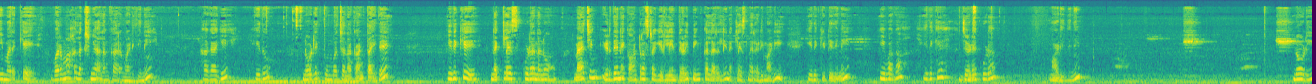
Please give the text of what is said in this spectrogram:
ಈ ಮರಕ್ಕೆ ವರ್ಮಹಾಲಕ್ಷ್ಮಿ ಅಲಂಕಾರ ಮಾಡಿದ್ದೀನಿ. ಹಾಗಾಗಿ ಇದು ನೋಡಲಿಕ್ಕೆ ತುಂಬ ಚೆನ್ನಾಗಿ ಕಾಣ್ತಾ ಇದೆ. ಇದಕ್ಕೆ ನೆಕ್ಲೆಸ್ ಕೂಡ ನಾನು ಮ್ಯಾಚಿಂಗ್ ಹಿಡ್ದೇ ಕಾಂಟ್ರಾಸ್ಟಾಗಿ ಇರಲಿ ಅಂತೇಳಿ ಪಿಂಕ್ ಕಲರಲ್ಲಿ ನೆಕ್ಲೆಸ್ನ ರೆಡಿ ಮಾಡಿ ಇದಕ್ಕೆ ಇಟ್ಟಿದ್ದೀನಿ. ಇವಾಗ ಇದಕ್ಕೆ ಜಡೆ ಕೂಡ ಮಾಡಿದ್ದೀನಿ. ನೋಡಿ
